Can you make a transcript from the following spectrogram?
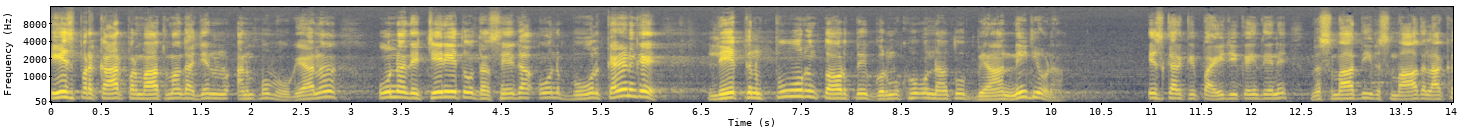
ਇਸ ਪ੍ਰਕਾਰ ਪਰਮਾਤਮਾ ਦਾ ਜਿਹਨਾਂ ਨੂੰ ਅਨੁਭਵ ਹੋ ਗਿਆ ਨਾ, ਉਹਨਾਂ ਦੇ ਚਿਹਰੇ ਤੋਂ ਦੱਸੇਗਾ ਉਹ ਬੋਲ ਕਹਿਣਗੇ, ਲੇਕਿਨ ਪੂਰਨ ਤੌਰ ਤੇ ਗੁਰਮੁਖੋ ਉਹਨਾਂ ਤੋਂ ਬਿਆਨ ਨਹੀਂ ਜਿਉਣਾ ਇਸ ਕਰਕੇ ਭਾਈ ਜੀ ਕਹਿੰਦੇ ਨੇ, ਵਿਸਮਾਦੀ ਵਿਸਮਾਦ ਲਖ,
